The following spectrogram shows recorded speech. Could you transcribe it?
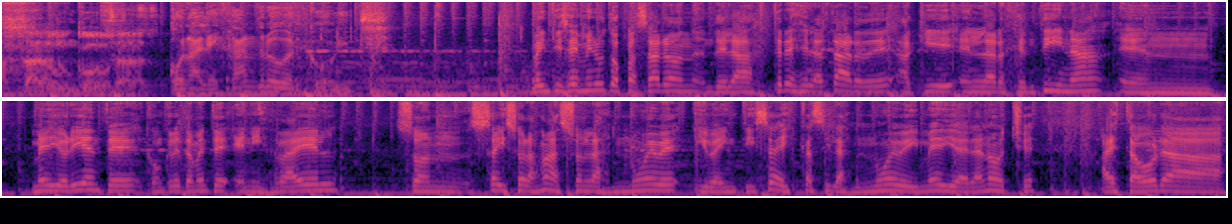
Pasaron cosas. Con Alejandro Berkovich. 26 minutos pasaron de las 3 de la tarde aquí en la Argentina, en Medio Oriente, concretamente en Israel. Son 6 horas más, son las 9 y 26, casi las 9 y media de la noche. A esta hora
